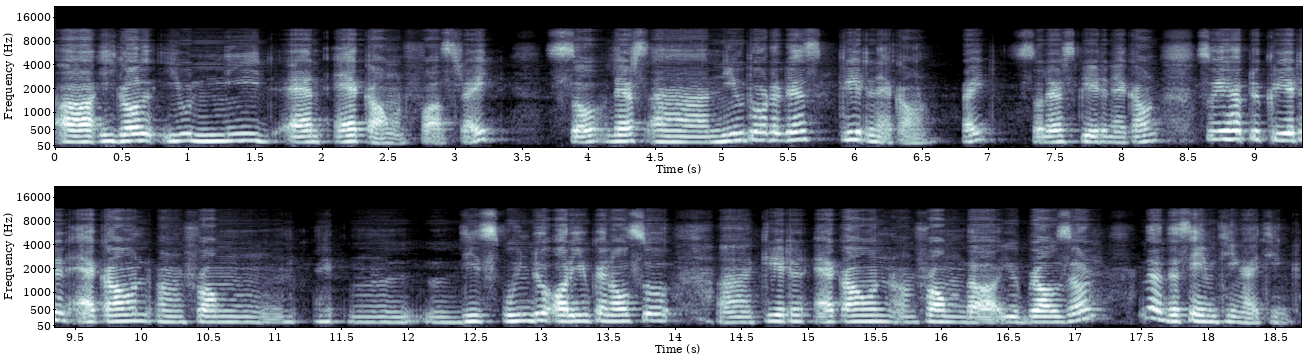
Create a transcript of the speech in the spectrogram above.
uh, Eagle you need an account first right so let's uh, new to Autodesk create an account right? So let's create an account. So you have to create an account um, from um, this window or you can also uh, create an account um, from the your browser. They're the same thing I think.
